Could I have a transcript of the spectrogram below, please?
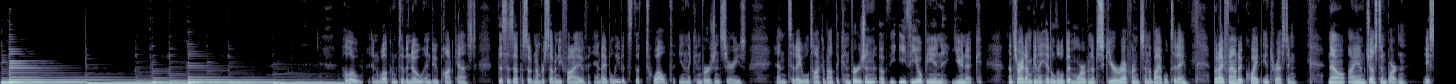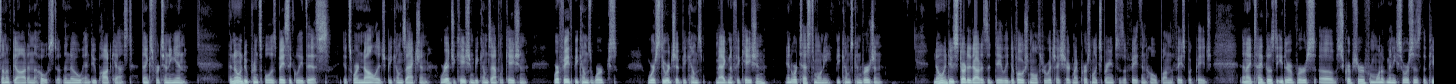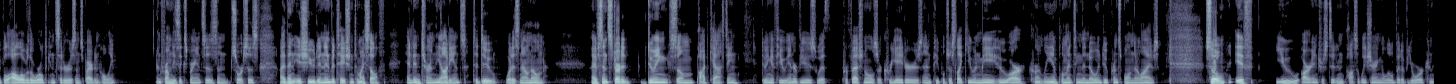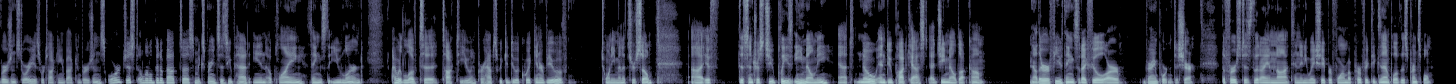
Hello, and welcome to the Know and Do podcast. This is episode number 75, and I believe it's the 12th in the conversion series. And today we'll talk about the conversion of the Ethiopian eunuch. That's right, I'm going to hit a little bit more of an obscure reference in the Bible today, but I found it quite interesting. Now, I am Justin Barton, a son of God and the host of the Know and Do podcast. Thanks for tuning in. The Know and Do principle is basically this it's where knowledge becomes action, where education becomes application, where faith becomes works, where stewardship becomes magnification, and where testimony becomes conversion. Know and Do started out as a daily devotional through which I shared my personal experiences of faith and hope on the Facebook page, and I tied those to either a verse of scripture from one of many sources that people all over the world consider as inspired and holy. And from these experiences and sources, I then issued an invitation to myself and in turn the audience to do what is now known. I have since started doing some podcasting, doing a few interviews with professionals or creators and people just like you and me who are currently implementing the know and do principle in their lives. So, if you are interested in possibly sharing a little bit of your conversion story as we're talking about conversions, or just a little bit about uh, some experiences you've had in applying things that you learned, I would love to talk to you and perhaps we could do a quick interview of 20 minutes or so. Uh, if this interests you, please email me at knowandopodcast at gmail.com. Now, there are a few things that I feel are very important to share. The first is that I am not, in any way, shape, or form, a perfect example of this principle.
